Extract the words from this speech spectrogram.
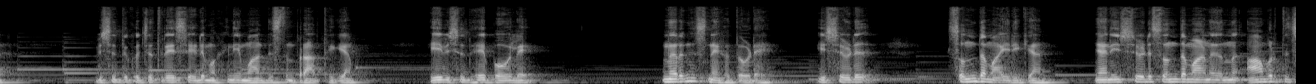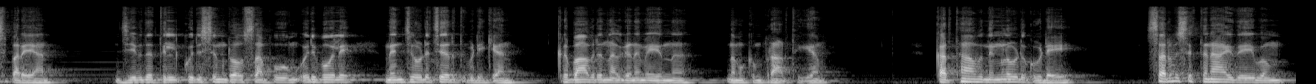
വിശുദ്ധ കൊച്ചു ത്രേസ്യയുടെ മഹനീയ മാധ്യസ്ഥം പ്രാർത്ഥിക്കാം. ഈ വിശുദ്ധയെ പോലെ നിറഞ്ഞ സ്നേഹത്തോടെ ഈശോയുടെ സ്വന്തമായിരിക്കാൻ ഞാൻ ഈശോയുടെ സ്വന്തമാണ് എന്ന് ആവർത്തിച്ച് പറയാൻ ജീവിതത്തിൽ കുരിശും റോസാപ്പൂവും ഒരുപോലെ നെഞ്ചോട് ചേർത്ത് പിടിക്കാൻ കൃപാവരം നൽകണമേ എന്ന് നമുക്കും പ്രാർത്ഥിക്കാം. കർത്താവ് നിങ്ങളോട് കൂടെ സർവശക്തനായ ദൈവം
